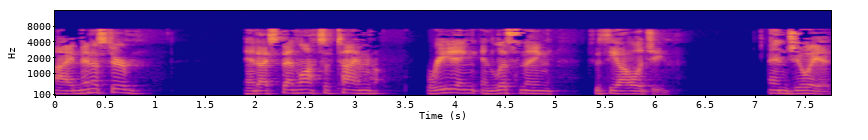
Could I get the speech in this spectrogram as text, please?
I minister, and I spend lots of time reading and listening to theology. I enjoy it.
